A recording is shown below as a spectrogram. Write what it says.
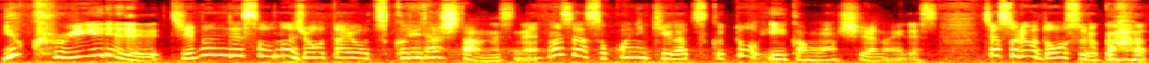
You created it 自分でその状態を作り出したんですね。まずはそこに気がつくといいかもしれないです。じゃあそれをどうするか。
